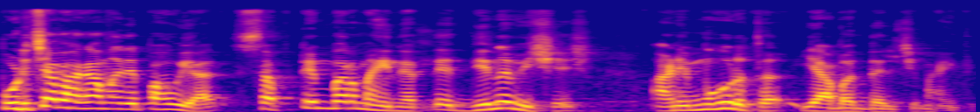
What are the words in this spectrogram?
पुढच्या भागामध्ये पाहूयात सप्टेंबर महिन्यातले दिनविशेष आणि मुहूर्त याबद्दलची माहिती.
